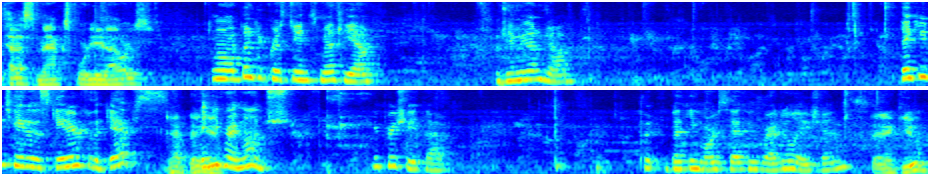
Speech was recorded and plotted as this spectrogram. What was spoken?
test max 48 hours. Oh, thank you, Christine Smith. Yeah. Jamie got a job. Thank you, Tater the Skater, for the gifts. Yeah, thank, Thank you you. very much. We appreciate that. Becky Moore said, congratulations. Thank you.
